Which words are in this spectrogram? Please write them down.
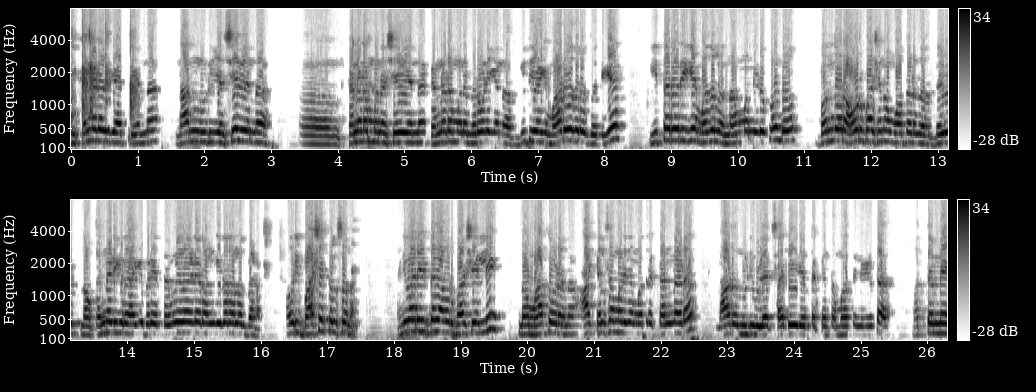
ಈ ಕನ್ನಡದ ಜಾತ್ರೆಯನ್ನ ನಾನು ನುಡಿಯ ಸೇವೆಯನ್ನ ಕನ್ನಡಮ್ಮನ ಸೇವೆಯನ್ನ, ಕನ್ನಡಮ್ಮನ ಮೆರವಣಿಗೆಯನ್ನ ಅದ್ಭುತಿಯಾಗಿ ಮಾಡುವುದರ ಜೊತೆಗೆ ಇತರರಿಗೆ ಮೊದಲು ನಮ್ಮನ್ನು ಹಿಡ್ಕೊಂಡು ಬಂದವರು ಅವ್ರ ಭಾಷೆ ನಾವು ಮಾತಾಡೋದು ದಯವಿಟ್ಟು ನಾವು ಕನ್ನಡಿಗರಾಗಿ ಬರೀ ತಮಿಳುನಾಡಿಯವ್ರು ಹಂಗಿದಾರ ಅನ್ನೋದು ಬೇಡ. ಅವ್ರಿಗೆ ಭಾಷೆ ಕಲಿಸೋಣ. ಅನಿವಾರ್ಯ ಇದ್ದಾಗ ಅವ್ರ ಭಾಷೆಯಲ್ಲಿ ನಾವು ಮಾತಾಡೋಣ. ಆ ಕೆಲಸ ಮಾಡಿದಾಗ ಮಾತ್ರ ಕನ್ನಡ ನಾಡು ನುಡಿ ಉಳಿಯಕ್ ಸಾಧ್ಯ ಇದೆ ಅಂತಕ್ಕಂಥ ಮಾತನ್ನು ಹೇಳ್ತಾ ಮತ್ತೊಮ್ಮೆ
